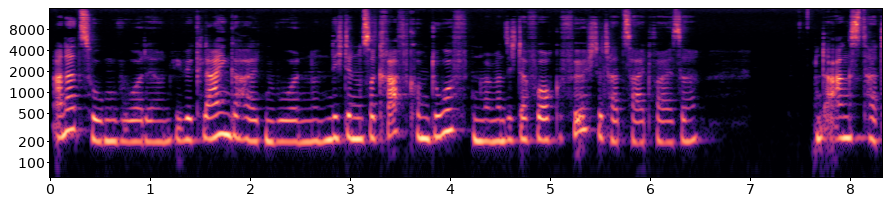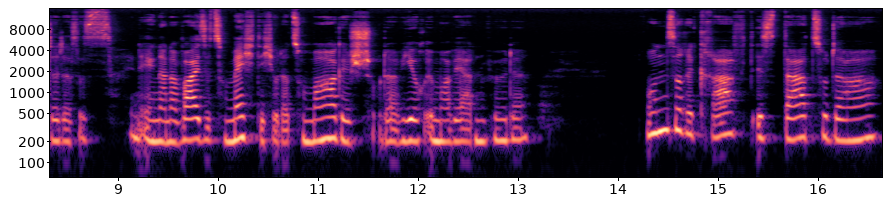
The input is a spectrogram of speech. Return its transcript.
anerzogen wurde und wie wir klein gehalten wurden und nicht in unsere Kraft kommen durften, weil man sich davor auch gefürchtet hat zeitweise und Angst hatte, dass es in irgendeiner Weise zu mächtig oder zu magisch oder wie auch immer werden würde. Unsere Kraft ist dazu da,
